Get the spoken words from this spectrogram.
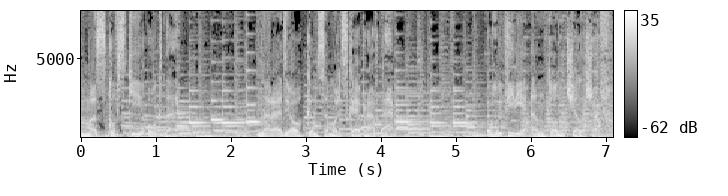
«Московские окна». На радио «Комсомольская правда». В эфире Антон Челышев.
